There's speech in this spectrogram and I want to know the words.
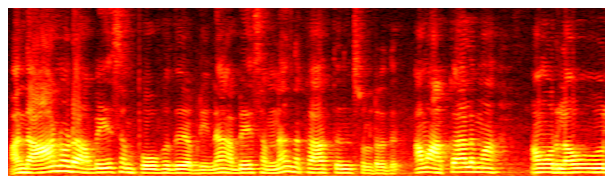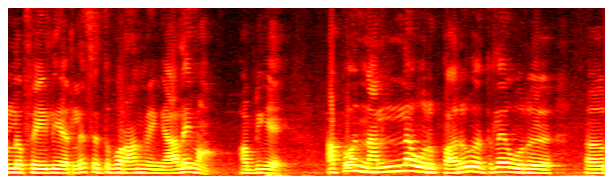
அந்த ஆணோட அபேசம் போகுது அப்படின்னா அபேசம்னா அந்த காத்துன்னு சொல்கிறது அவன் அக்காலமாக அவன் ஒரு லவ்வில் ஃபெயிலியரில் செத்து போகிறான்னு வைங்க அலைவான் அப்படியே. அப்போது நல்ல ஒரு பருவத்தில் ஒரு அஹ்,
